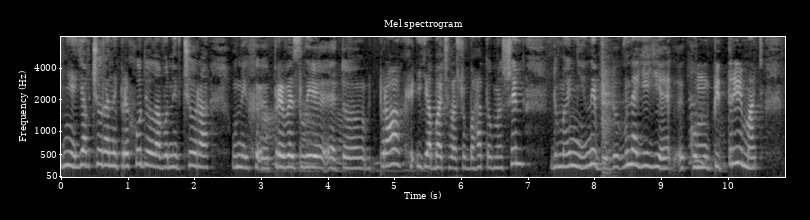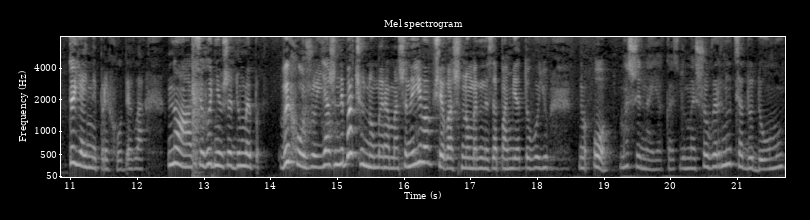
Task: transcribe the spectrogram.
Ні, я вчора не приходила, вони вчора у них е, привезли е, то, прах, і я бачила, що багато машин. Думаю, ні, не буду. В неї є е, кому підтримати, то я й не приходила. Ну а сьогодні вже думаю, виходжу, я ж не бачу номера машини, я взагалі ваш номер не запам'ятовую. Ну, о, машина якась. Думаю, що вернуться додому.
